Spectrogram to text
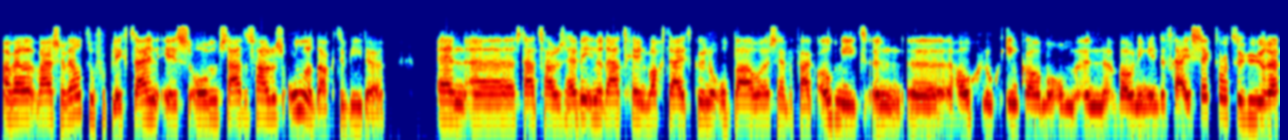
Maar wel, waar ze wel toe verplicht zijn, is om statushouders onderdak te bieden. En statushouders hebben inderdaad geen wachttijd kunnen opbouwen. Ze hebben vaak ook niet een hoog genoeg inkomen om een woning in de vrije sector te huren.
